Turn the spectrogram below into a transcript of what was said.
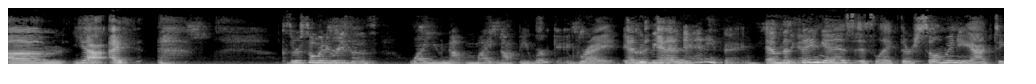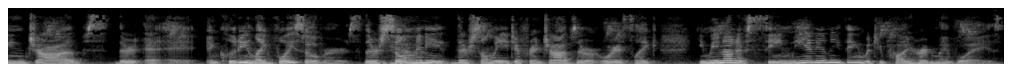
Um. Yeah. I. because there's so many reasons why you not might not be working. Right. It and could be and anything. and the thing anything. is, is like there's so many acting jobs there, uh, including like voiceovers. There's so Yeah. many. There's so many different jobs or where it's like you may not have seen me in anything, but you probably heard my voice.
